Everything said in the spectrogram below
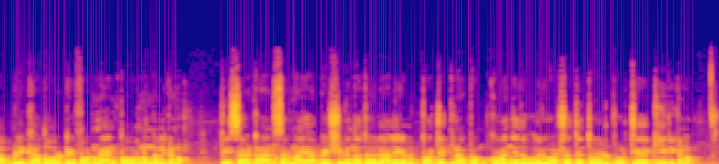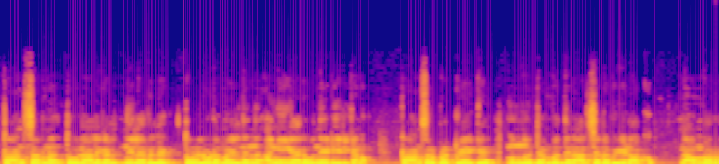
പബ്ലിക് അതോറിറ്റി ഫോർ മാൻ പവറിന് നൽകണം. വിസ ട്രാൻസ്ഫറിനായി അപേക്ഷിക്കുന്ന തൊഴിലാളികൾ പ്രൊജക്റ്റിനൊപ്പം കുറഞ്ഞത് ഒരു വർഷത്തെ തൊഴിൽ പൂർത്തിയാക്കിയിരിക്കണം. ട്രാൻസ്ഫറിന് തൊഴിലാളികൾ നിലവിലെ തൊഴിലുടമയിൽ നിന്ന് അംഗീകാരവും നേടിയിരിക്കണം. ട്രാൻസ്ഫർ പ്രക്രിയയ്ക്ക് മുന്നൂറ്റമ്പത് ദിനാർ ചെലവ് ഈടാക്കും. നവംബർ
